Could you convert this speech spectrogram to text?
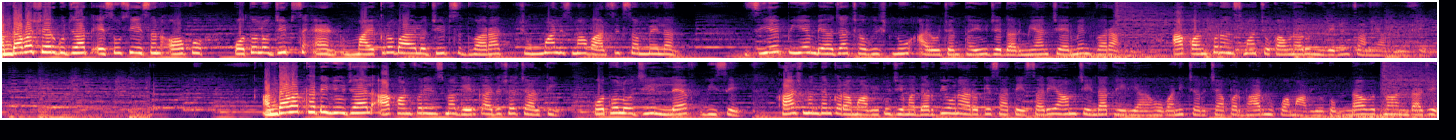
અમદાવાદ શહેર Gujarat association of pathologist and microbiologist દ્વારા ચુમ્માલીસમાં વાર્ષિક સંમેલન જીએપીએમ બે હજાર છવ્વીસનું આયોજન થયું, જે દરમિયાન ચેરમેન દ્વારા આ કોન્ફરન્સમાં ચોંકાવનારું નિવેદન સામે આવ્યું છે. અમદાવાદ ખાતે યોજાયેલ આ કોન્ફરન્સમાં ગેરકાયદેસર ચાલતી પોથોલોજી લેબ વિશે ખાસ મંથન કરવામાં આવ્યું હતું, જેમાં દર્દીઓના આરોગ્ય સાથે સરેઆમ ચેંડા થઈ રહ્યા હોવાની ચર્ચા પર ભાર મૂકવામાં આવ્યો હતો. અમદાવાદમાં અંદાજે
